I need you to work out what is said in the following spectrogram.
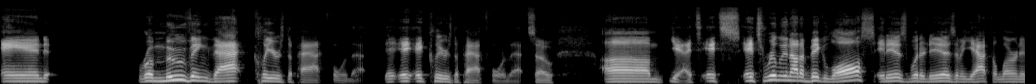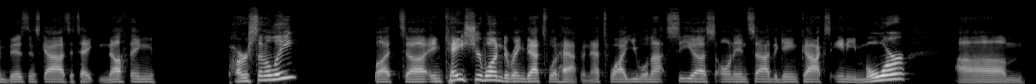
And removing that clears the path for that. It, it clears the path for that. So um, yeah, it's it's it's really not a big loss. It is what it is. I mean, you have to learn in business, guys, to take nothing personally. But uh, in case you're wondering, that's what happened. That's why you will not see us on Inside the Gamecocks anymore. Um,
